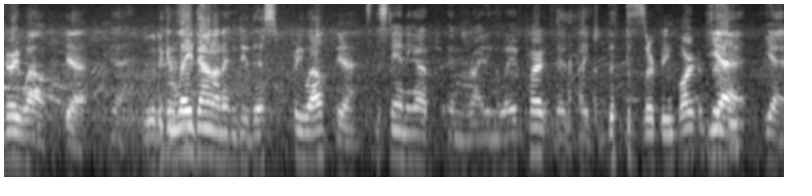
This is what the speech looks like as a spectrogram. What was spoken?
very well. Yeah. Yeah. Would I can lay down on it and do this pretty well. Yeah. It's the standing up and riding the wave part that I The, the surfing part of surfing? yeah, yeah.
